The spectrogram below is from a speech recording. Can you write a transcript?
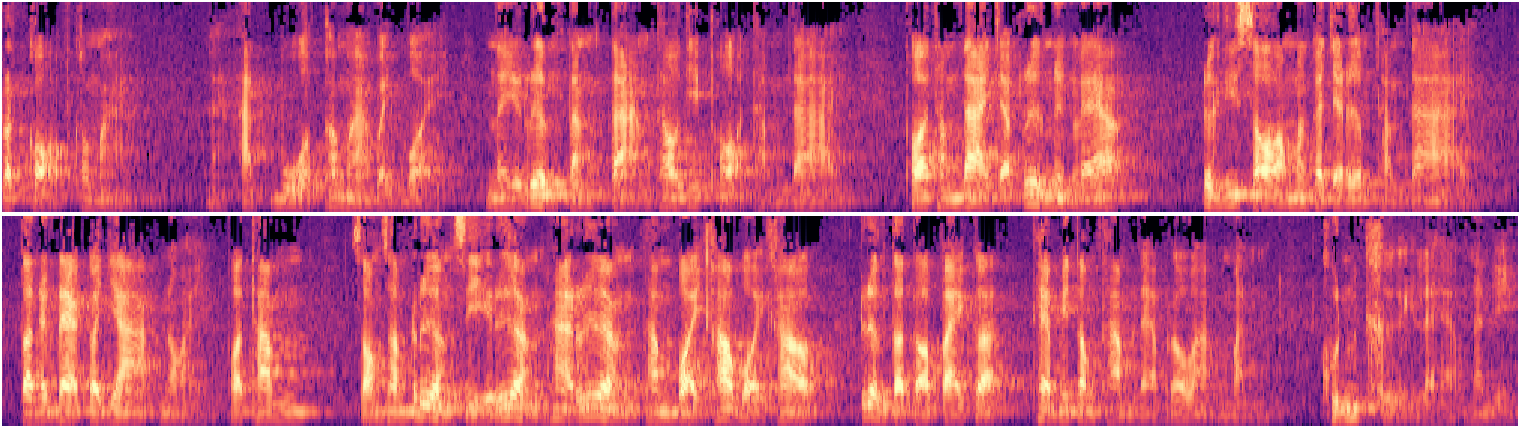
ประกอบเข้ามาหัดบวกเข้ามาบ่อยๆ ในเรื่องต่างๆ เท่าที่พอทำได้ พอทำได้จากเรื่องหนึ่งแล้ว เรื่องที่สองมันก็จะเริ่มทำได้ ตอนแรกๆก็ยากหน่อย พอทำสองสาเรื่องสี่เรื่องห้าเรื่องทำบ่อยเข้าบ่อยเข้า เรื่องต่อๆไปก็แทบไม่ต้องทำแล้ว เพราะว่ามันคุ้นเคยแล้วนั่นเอง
